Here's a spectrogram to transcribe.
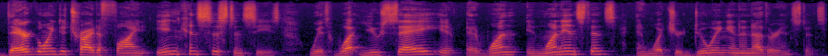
they're going to try to find inconsistencies with what you say in, one, in one instance and what you're doing in another instance.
